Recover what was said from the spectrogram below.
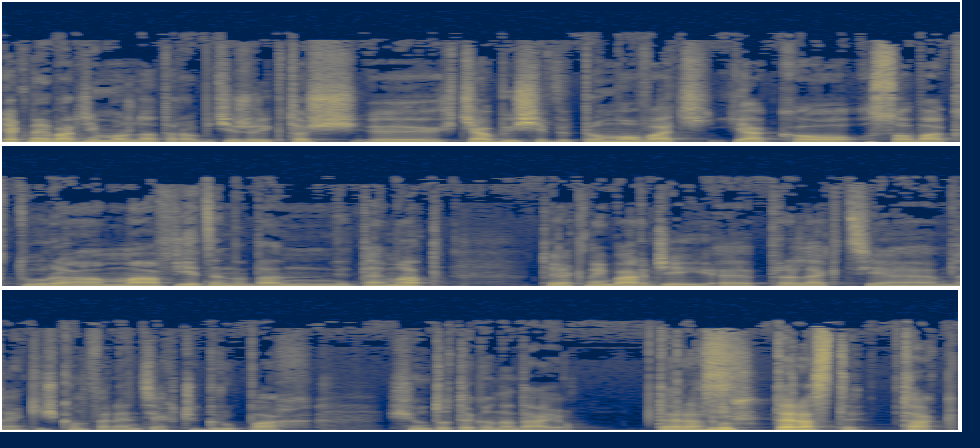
jak najbardziej można to robić. Jeżeli ktoś y, chciałby się wypromować jako osoba, która ma wiedzę na dany temat, to jak najbardziej y, prelekcje na jakichś konferencjach czy grupach się do tego nadają. Teraz, Już? teraz ty, tak.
